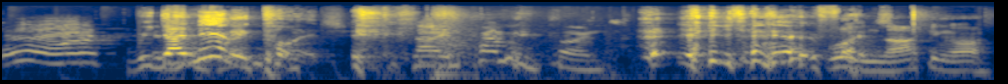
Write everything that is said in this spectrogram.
or We dynamic punch. Dynamic punch. yeah, you dynamic Well, punch. knocking off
